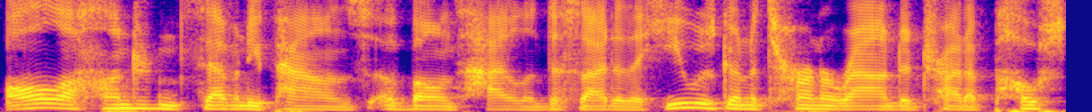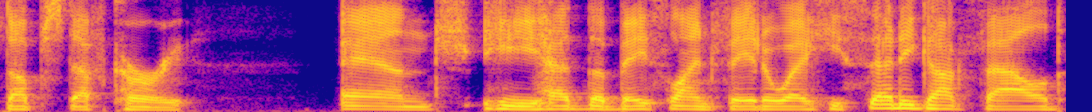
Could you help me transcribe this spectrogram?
All 170 pounds of Bones Hyland decided that he was going to turn around and try to post up Steph Curry and he had the baseline fadeaway. He said he got fouled.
